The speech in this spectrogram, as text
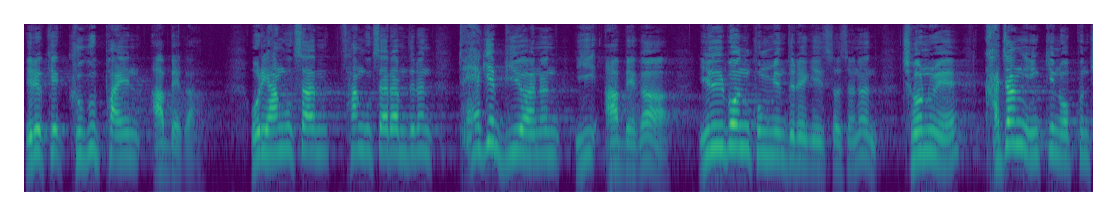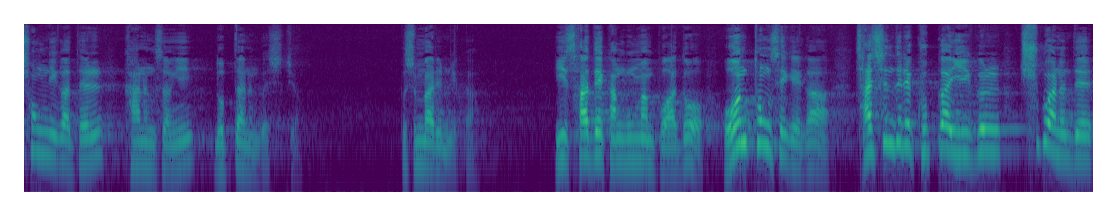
이렇게 극우파인 아베가 우리 한국, 사, 한국 사람들은 되게 미워하는 이 아베가 일본 국민들에게 있어서는 전후에 가장 인기 높은 총리가 될 가능성이 높다는 것이죠. 무슨 말입니까? 이 4대 강국만 보아도 온통 세계가 자신들의 국가 이익을 추구하는데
